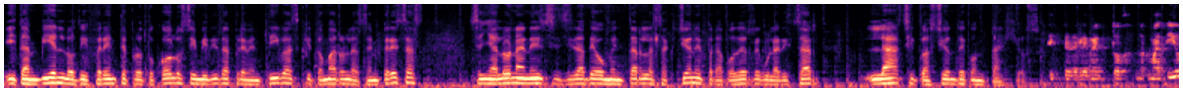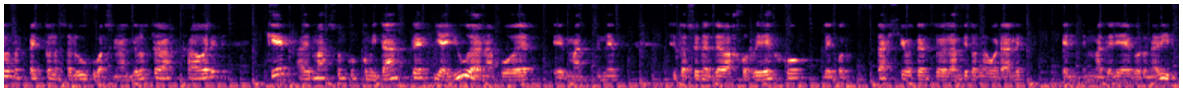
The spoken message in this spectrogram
y también los diferentes protocolos y medidas preventivas que tomaron las empresas, señaló la necesidad de aumentar las acciones para poder regularizar la situación de contagios. Existen elementos normativos respecto a la salud ocupacional de los trabajadores que además son concomitantes y ayudan a poder eh, mantener situaciones de bajo riesgo de contagio dentro de ámbitos laborales en, en materia de coronavirus.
